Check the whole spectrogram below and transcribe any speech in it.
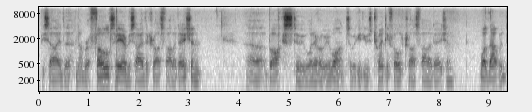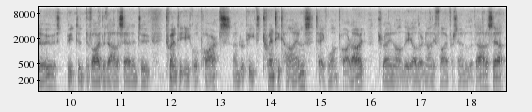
beside the number of folds here beside the cross-validation uh, box to whatever we want. So we could use 20-fold cross-validation. What that would do is be to divide the data set into 20 equal parts and repeat 20 times, take one part out, train on the other 95% of the data set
